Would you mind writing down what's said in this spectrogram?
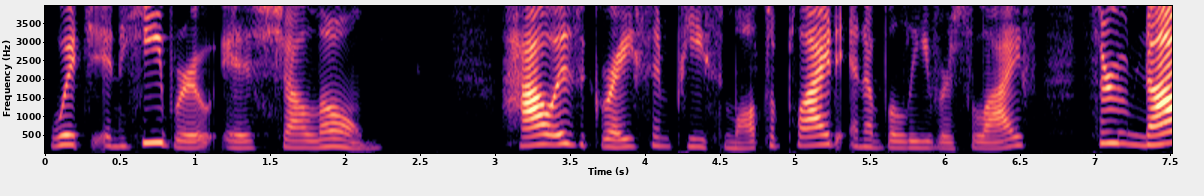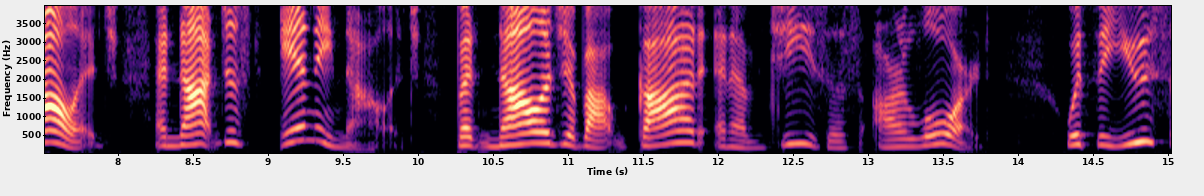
which in Hebrew is shalom. How is grace and peace multiplied in a believer's life? Through knowledge, and not just any knowledge, but knowledge about God and of Jesus our Lord. With the use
